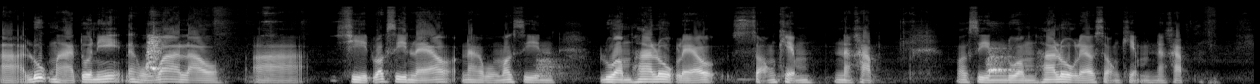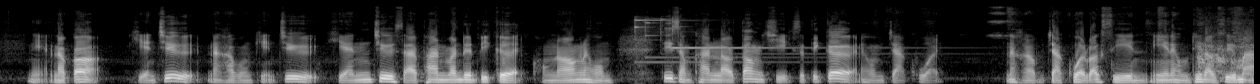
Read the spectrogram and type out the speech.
อ่าลูกหมาตัวนี้นะผมว่าเราอ่าฉีดวัคซีนแล้วนะครับผมวัคซีนรวม 5 โรคแล้ว 2 เข็มนะครับ วัคซีนรวม 5 โรคแล้ว 2 เข็มนะครับเนี่ยแล้วก็เขียนชื่อนะครับผมเขียนชื่อเขียนชื่อสายพันธุ์วันเดือนปีเกิดของน้องนะผมที่สำคัญเราต้องฉีกสติกเกอร์นะผมจากขวด นะครับ จากขวดวัคซีนนี้นะผมที่เราซื้อมา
